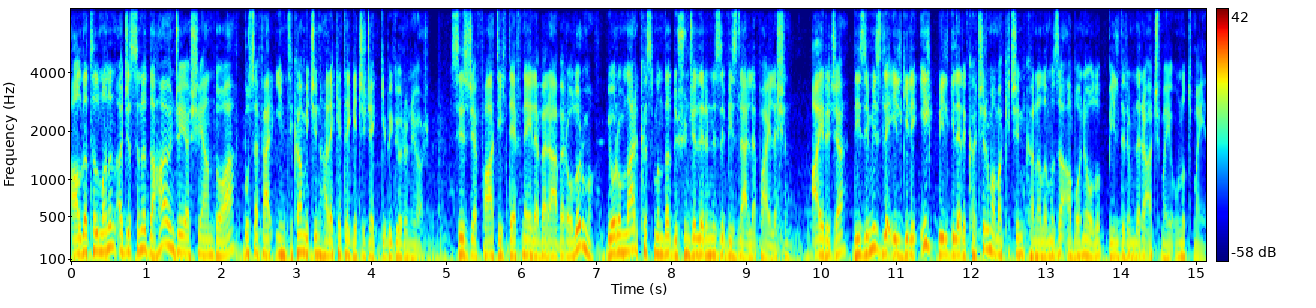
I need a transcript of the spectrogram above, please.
Aldatılmanın acısını daha önce yaşayan Doğa bu sefer intikam için harekete geçecek gibi görünüyor. Sizce Fatih Defne ile beraber olur mu? Yorumlar kısmında düşüncelerinizi bizlerle paylaşın. Ayrıca dizimizle ilgili ilk bilgileri kaçırmamak için kanalımıza abone olup bildirimleri açmayı unutmayın.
